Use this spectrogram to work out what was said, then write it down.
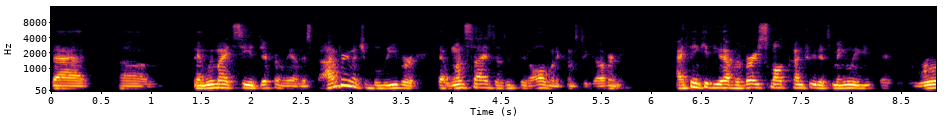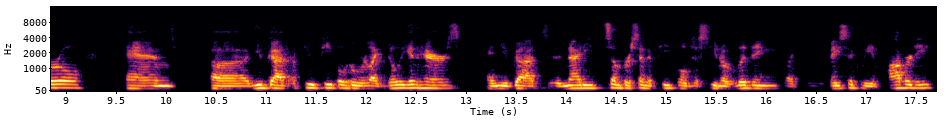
that um, and we might see it differently on this, but I'm very much a believer that one size doesn't fit all when it comes to governing. I think if you have a very small country that's mainly uh, rural and uh, you've got a few people who are like billionaires and you've got 90 some percent of people just, you know, living like basically in poverty,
